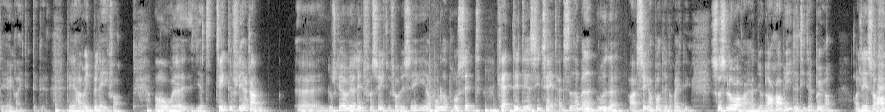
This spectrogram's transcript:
det er ikke rigtigt, det der. Det har du ikke belæg for. Og øh, jeg tænkte flere gange, øh, nu skal jeg være lidt forsigtig, for hvis ikke jeg 100% kan det der citat, han sidder med, uden at være sikker på, at det er det rigtige, så slår han jo nok op i en af de der bøger, og læser op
